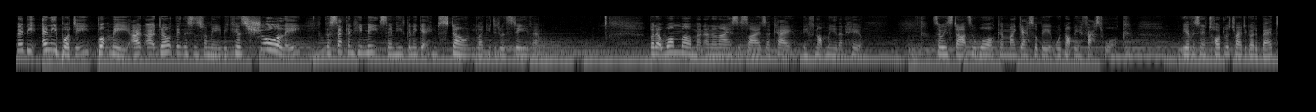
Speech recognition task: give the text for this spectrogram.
Maybe anybody but me. I, I don't think this is for me because surely the second he meets him, he's going to get him stoned like he did with Stephen. But at one moment, Ananias decides, okay, if not me, then who? So he starts a walk, and my guess will be it would not be a fast walk you ever seen a toddler try to go to bed?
